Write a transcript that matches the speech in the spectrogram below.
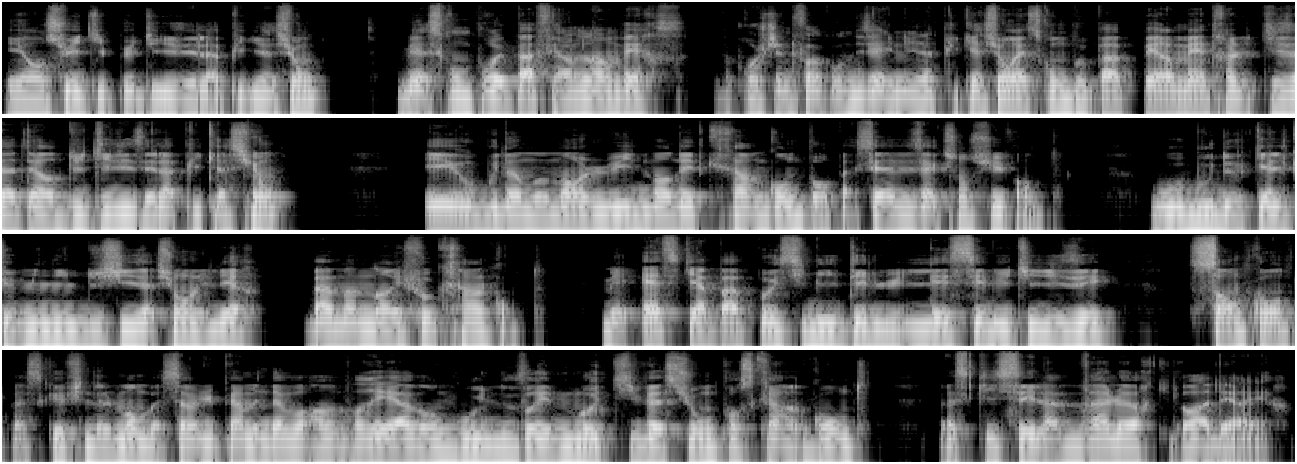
et ensuite il peut utiliser l'application. Mais est-ce qu'on ne pourrait pas faire l'inverse? La prochaine fois qu'on design une application Est-ce qu'on ne peut pas permettre à l'utilisateur d'utiliser l'application et au bout d'un moment lui demander de créer un compte pour passer à des actions suivantes? Ou au bout de quelques minutes d'utilisation lui dire bah maintenant il faut créer un compte. Mais est-ce qu'il n'y a pas possibilité de lui laisser l'utiliser sans compte parce que finalement bah, ça va lui permettre d'avoir un vrai avant-goût, une vraie motivation pour se créer un compte parce qu'il sait la valeur qu'il aura derrière.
